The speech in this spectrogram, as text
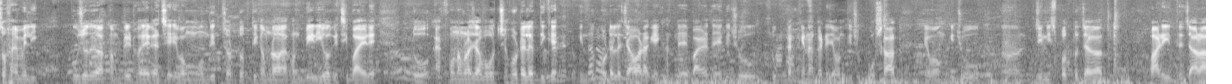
সো ফ্যামিলি, পুজো দেওয়া কমপ্লিট হয়ে গেছে এবং মন্দির চত্বর থেকে আমরা এখন বেরিয়েও গেছি বাইরে। তো এখন আমরা যাব হচ্ছে হোটেলের দিকে, কিন্তু হোটেলে যাওয়ার আগে এখান থেকে বাইরে থেকে কিছু টুকটাক কেনাকাটি, যেমন কিছু প্রসাদ এবং কিছু জিনিসপত্র জায়গা বাড়িতে যারা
